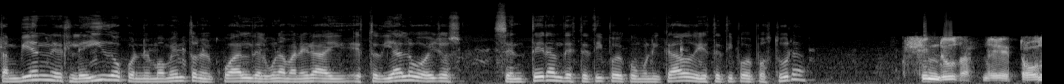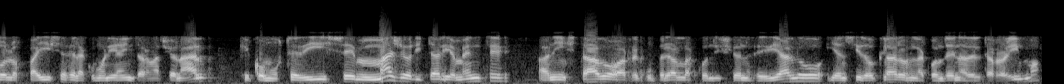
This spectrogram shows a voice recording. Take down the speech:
¿también es leído con el momento en el cual de alguna manera hay este diálogo? ¿Ellos se enteran de este tipo de comunicado y este tipo de postura? Sin duda, eh, todos los países de la comunidad internacional que, como usted dice, mayoritariamente han instado a recuperar las condiciones de diálogo y han sido claros en la condena del terrorismo.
